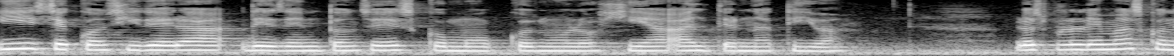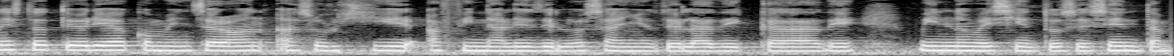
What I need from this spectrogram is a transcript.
y se considera desde entonces como cosmología alternativa. Los problemas con esta teoría comenzaron a surgir a finales de los años de la década de 1960,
